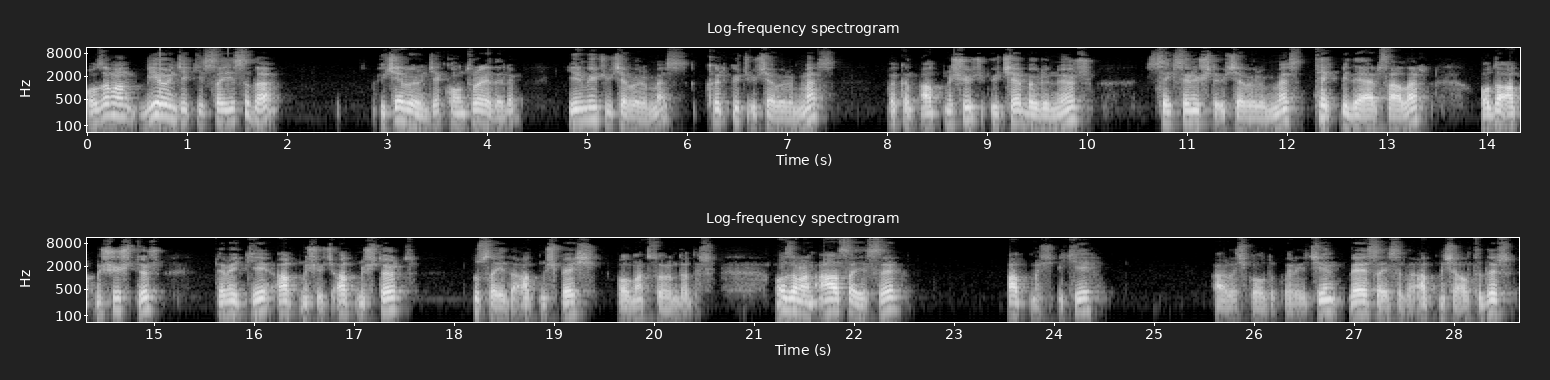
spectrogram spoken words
O zaman bir önceki sayısı da 3'e bölünecek. Kontrol edelim. 23 3'e bölünmez. 43 3'e bölünmez. Bakın 63 3'e bölünür. 83 de 3'e bölünmez. Tek bir değer sağlar. O da 63'tür. Demek ki 63, 64 bu sayı da 65 olmak zorundadır. O zaman A sayısı 62 ardışık oldukları için B sayısı da 66'dır.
